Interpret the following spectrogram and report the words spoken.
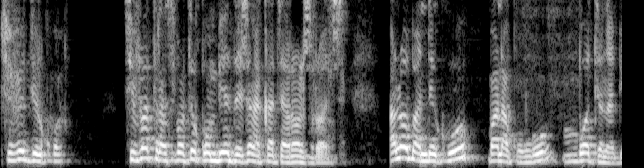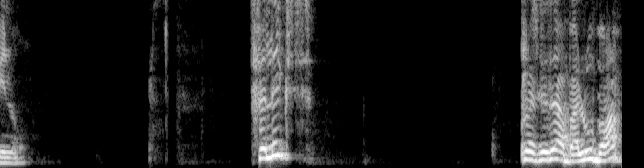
Tu veux dire quoi? Tu vas transporter combien de gens à Katia Rolls-Royce? Alors, Bandeko, Bana Congo, Mbote Nabino. Félix président ya baluba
